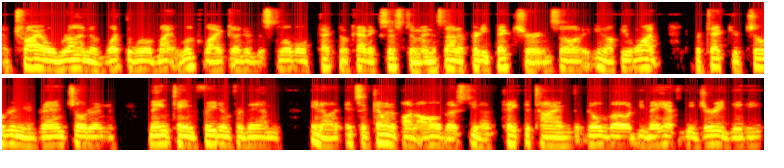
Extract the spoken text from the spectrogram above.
a trial run of what the world might look like under this global technocratic system, and it's not a pretty picture. And so, you know, if you want to protect your children, your grandchildren, maintain freedom for them. You know, it's incumbent upon all of us, you know, take the time to go vote. You may have to do jury duty,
